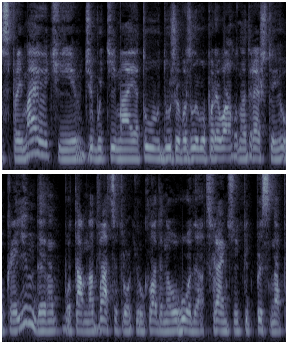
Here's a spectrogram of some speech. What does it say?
сприймають, і Джибуті має ту дуже важливу перевагу над рештою України, де бо там на 20 років укладена угода з Францією, підписана про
